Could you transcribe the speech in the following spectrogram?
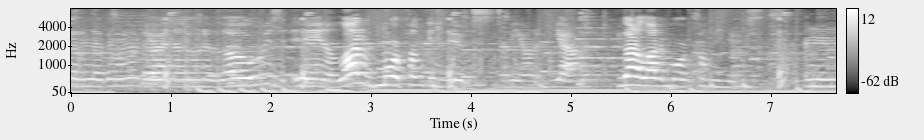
got, another one of Yeah, those. another one of those, and a lot of more pumpkin dukes, to be honest. Yeah, you got a lot of more pumpkin dukes. And then.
